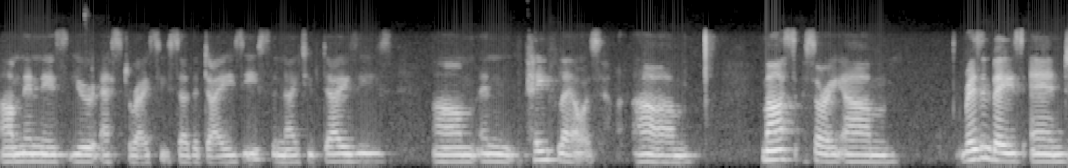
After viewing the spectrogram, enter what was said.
Um, then there's your asteraceae, so the daisies, the native daisies, um, and pea flowers. Um, mas- sorry, um, resin bees and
